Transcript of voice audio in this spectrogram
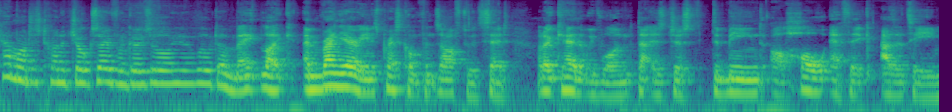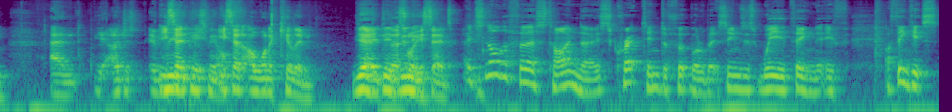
Kamara just kind of jogs over and goes, "Oh yeah, well done, mate." Like, and Ranieri in his press conference afterwards said, "I don't care that we've won. That has just demeaned our whole ethic as a team." And yeah, I just it he really said pissed me he off. said, "I want to kill him." Yeah, it did. That's what he? he said. It's not the first time though. It's crept into football a bit. It seems this weird thing that if I think it's,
